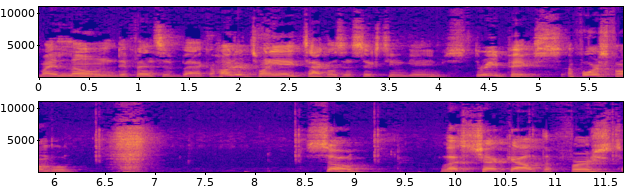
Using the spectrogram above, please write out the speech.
my lone defensive back. 128 tackles in 16 games, three picks, a forced fumble. So, let's check out the first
